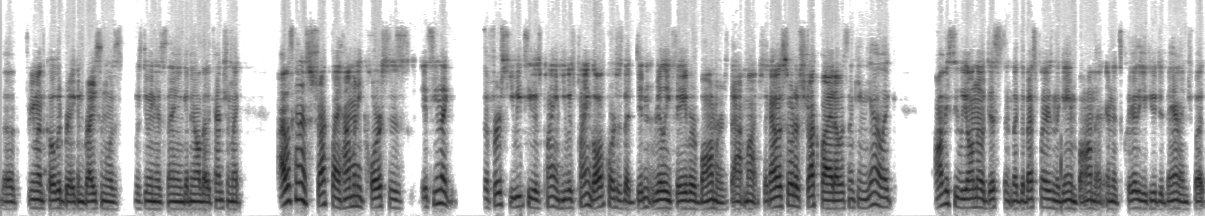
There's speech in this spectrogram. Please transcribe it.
the three month COVID break and Bryson was was doing his thing and getting all that attention, like I was kind of struck by how many courses it seemed like the first few weeks he was playing, he was playing golf courses that didn't really favor bombers that much. Like I was sort of struck by it. I was thinking, yeah, like obviously we all know distant like the best players in the game bomb it and it's clearly a huge advantage, but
